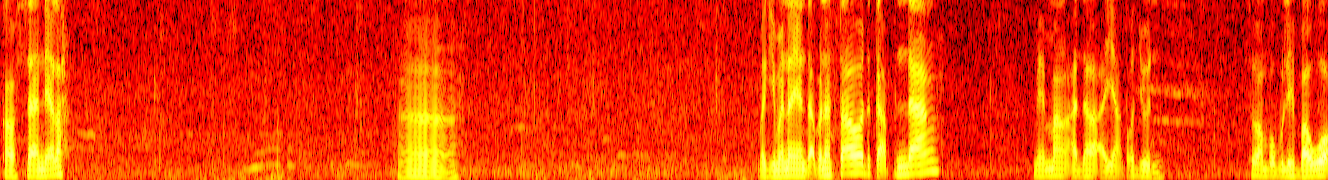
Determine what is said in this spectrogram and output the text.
kawasan dia lah. Ha. Bagi mana yang tak pernah tahu dekat Pendang memang ada ayak terjun. So hangpa boleh bawa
